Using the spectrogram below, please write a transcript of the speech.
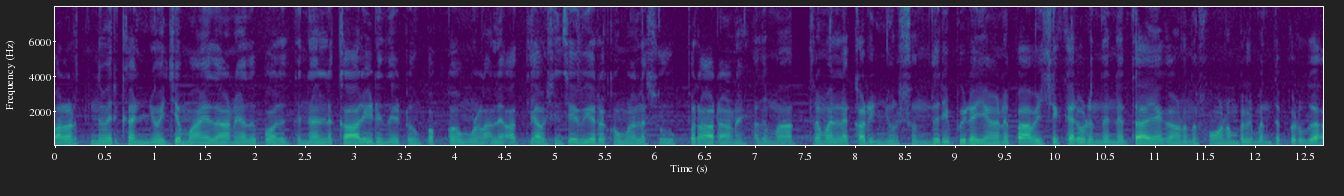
വളർത്തുന്നവർക്ക് അനുയോജ്യമായതാണ്. അതുപോലെ തന്നെ നല്ല കാലിടുന്ന നീട്ടവും പൊക്കവുമുള്ള നല്ല അത്യാവശ്യം ചെവിയിറക്കവുമുള്ള നല്ല സൂപ്പർ ആടാണ്. അത് മാത്രമല്ല കടിഞ്ഞൂർ സുന്ദരി പിടയാണ്. അപ്പോൾ തന്നെ താഴെ കാണുന്ന ഫോൺ നമ്പറിൽ ബന്ധപ്പെടുക.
